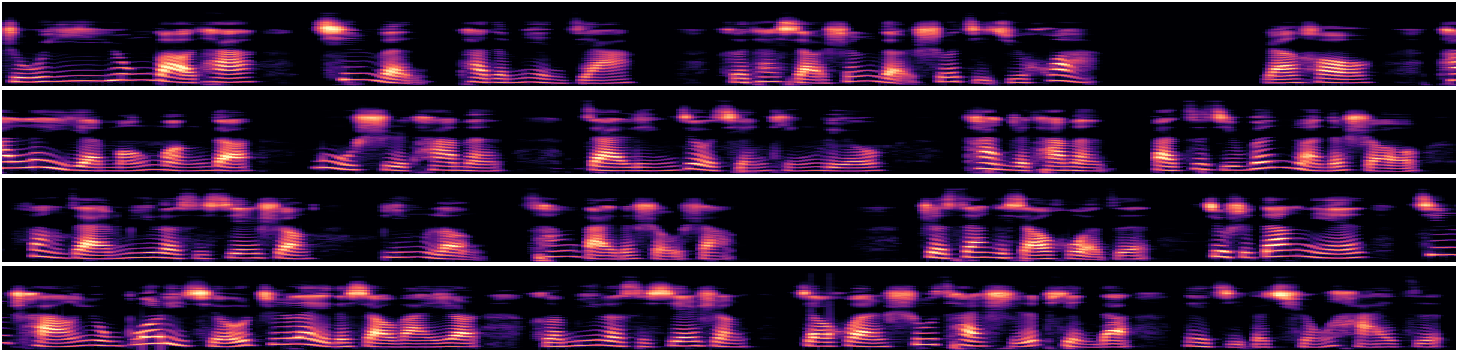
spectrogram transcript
逐一拥抱他，亲吻他的面颊，和他小声地说几句话。然后他泪眼蒙蒙地目视他们在灵柩前停留，看着他们把自己温暖的手。放在米勒斯先生冰冷苍白的手上。这三个小伙子就是当年经常用玻璃球之类的小玩意儿和米勒斯先生交换蔬菜食品的那几个穷孩子。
